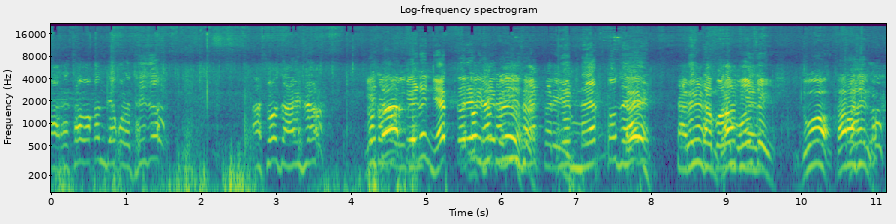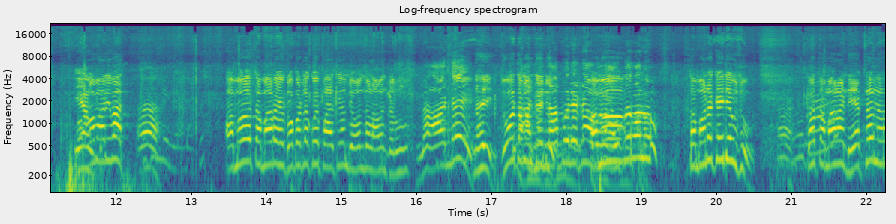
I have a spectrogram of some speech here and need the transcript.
આ રેસા વખત બે થઈ છે. આ શું જાય છે? એ નેક કરેલી છે એ નેક તો દે તમે તમારા મોય જઈ જુઓ તારાજી સાંભળો મારી વાત. આમાં તમારા હેઠો બદલે કોઈ પાર્ટી બેવન દળાવવાની જરૂર નહીં. જો તમે કહી ના બોલે એટલે કરવાનું. તમને કહી દઉં છું તો તમારા નેક છે ને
